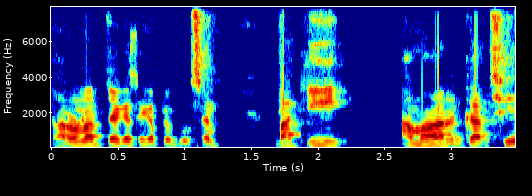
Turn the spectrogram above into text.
ধারণার জায়গা থেকে আপনি বলছেন। বাকি আমার কাছে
